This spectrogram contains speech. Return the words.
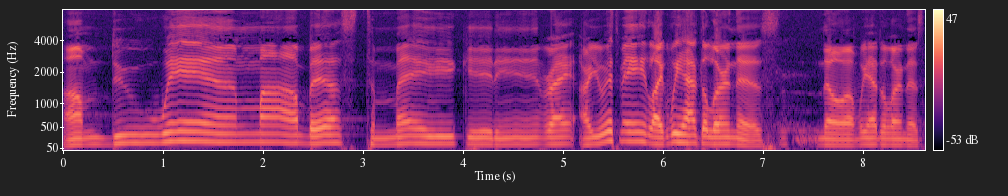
I'm doing my best to make it in. Right? Are you with me? Like, we have to learn this. No, we have to learn this.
